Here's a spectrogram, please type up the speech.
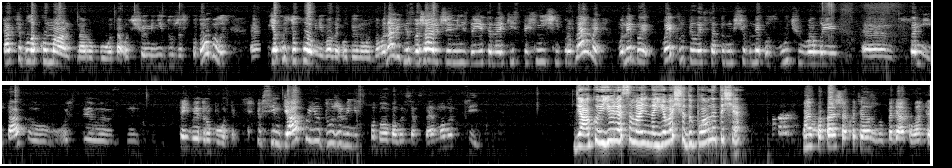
Так, це була командна робота. От що мені дуже сподобалось якось доповнювали один одного. Навіть незважаючи, мені здається, на якісь технічні проблеми, вони би викрутилися, тому що вони озвучували е, самі, так, ось е, цей вид роботи. Всім дякую, дуже мені сподобалося все. Молодці. Дякую, Юлія Семенівна. Є вас що доповнити ще? Ну, по-перше, хотілося б подякувати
